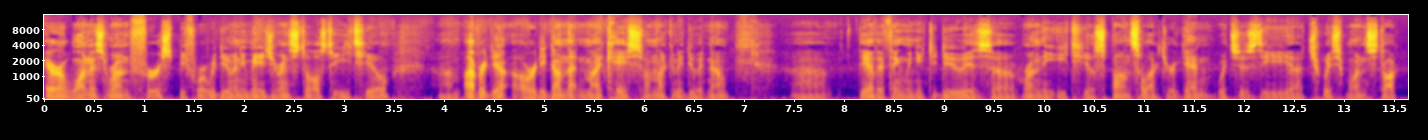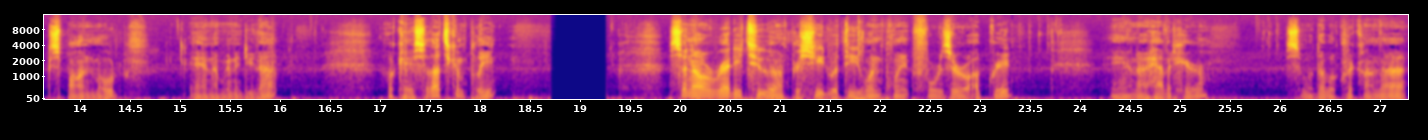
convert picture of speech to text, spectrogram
Era 1 is run first before we do any major installs to ETO. Um, I've already, already done that in my case, so I'm not going to do it now. Uh, the other thing we need to do is uh, run the ETO spawn selector again, which is the uh, choice 1 stock spawn mode, and I'm going to do that. Okay, so that's complete. So now we're ready to uh, proceed with the 1.40 upgrade. And I have it here. So we'll double click on that.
